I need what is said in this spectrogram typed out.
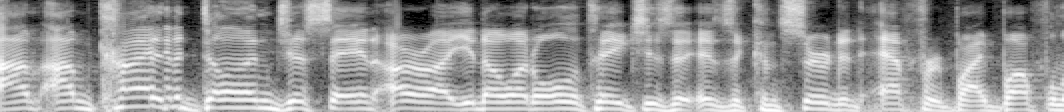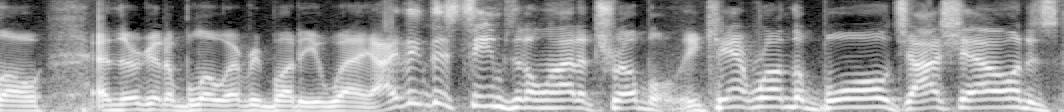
I'm I'm kind of done just saying, all right, you know what? All it takes is a, is a concerted effort by Buffalo, and they're going to blow everybody away. I think this team's in a lot of trouble. He can't run the ball. Josh Allen is,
